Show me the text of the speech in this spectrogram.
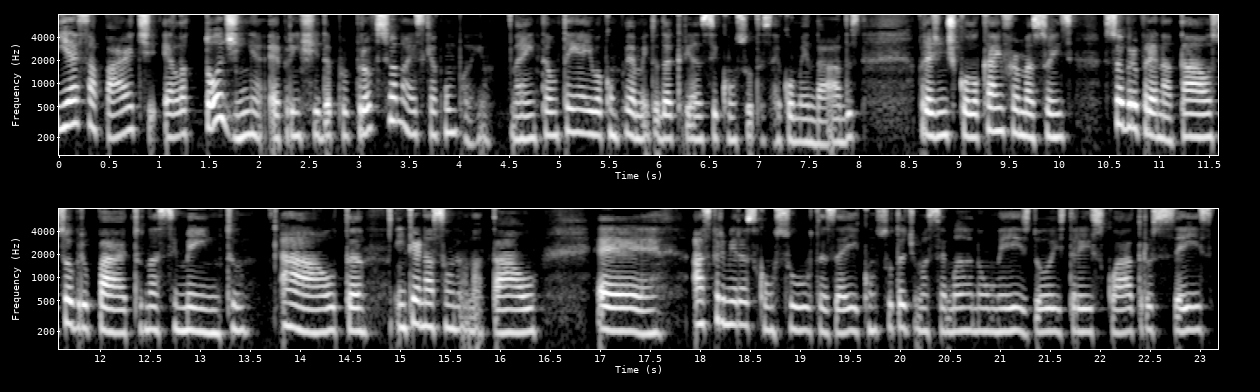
E essa parte, ela todinha é preenchida por profissionais que acompanham, né? Então tem aí o acompanhamento da criança e consultas recomendadas para a gente colocar informações sobre o pré-natal, sobre o parto, nascimento, a alta, internação neonatal, é, as primeiras consultas aí, consulta de uma semana, um mês, dois, três, quatro, seis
